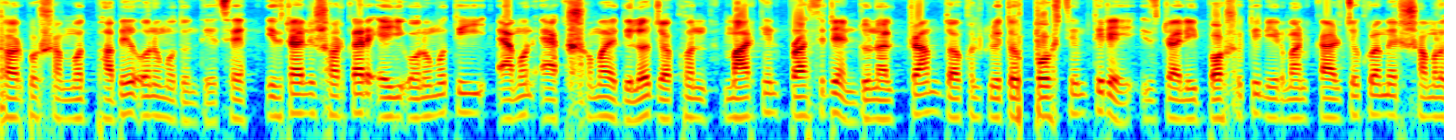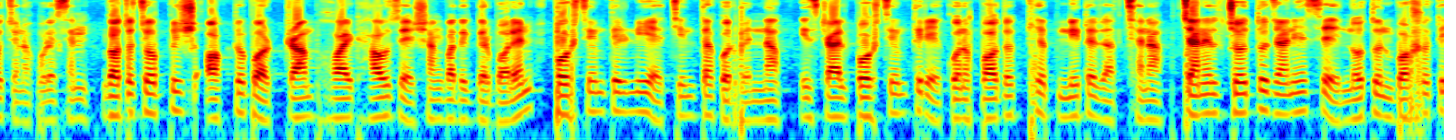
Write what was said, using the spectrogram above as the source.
সর্বসম্মতভাবে অনুমোদন দিয়েছে। ইসরায়েলি সরকার এই অনুমতি এমন এক সময় দিল যখন মার্কিন প্রেসিডেন্ট ডোনাল্ড ট্রাম্প দখলকৃত পশ্চিম তীরে ইসরায়েলি বসতি নির্মাণ কার্যক্রমের সমালোচনা করেছেন। গত চব্বিশ অক্টোবর ট্রাম্প হোয়াইট হাউসে সাংবাদিকদের বলেন, পশ্চিম তীর নিয়ে চিন্তা করবেন না। ইসরায়েল পশ্চিম তীরে কোনো পদক্ষেপ নিতে যাচ্ছে না। চ্যানেল চোদ্দ জানিয়েছে, নতুন বসতি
